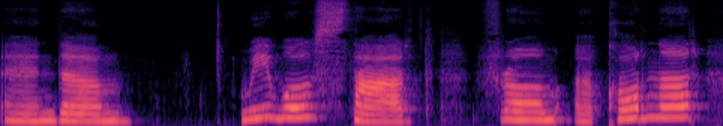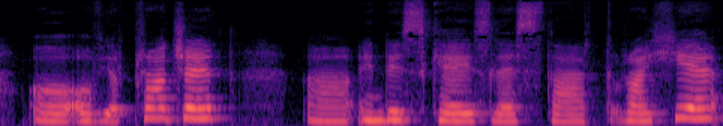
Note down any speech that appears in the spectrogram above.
And um, we will start from a corner uh, of your project. Uh, in this case, let's start right here.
